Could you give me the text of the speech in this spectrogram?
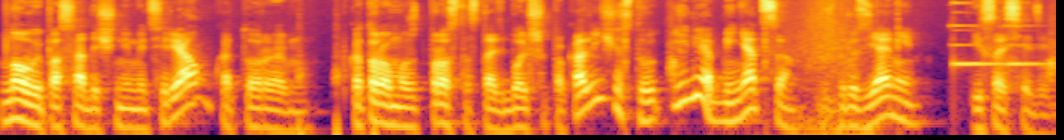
новый посадочный материал, который, которого может просто стать больше по количеству, или обменяться с друзьями и соседями.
